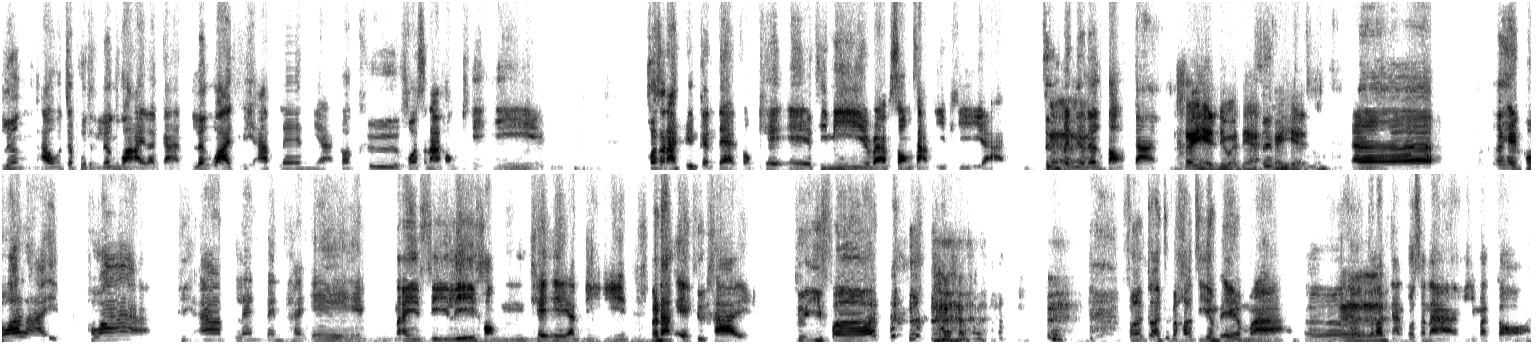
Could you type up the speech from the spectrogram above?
เรื่องเอาจะพูดถึงเรื่องวายละกัน เรื่องวายที่พี่อัพเล่นเนี่ยก็คือโฆษณาของ KA โฆษณาครีมกันแดดของ KA ที่มีแบบสองสาม EP อะ ซึ่งเป็นเรื่องต่อกัน เคยเห็นอยู่อันเนี้ยเคยเห็น เออเคยเห็นเพราะว่าอะไร เพราะว่าพี่อัพเล่นเป็นพระเอก ในซีรีส์ของ KA อันนี้แล้วนางเอกคือใคร คืออีเฟิร์สเฟิร์สก่อนจะมาเข้า GMM อะเออเฟิร์สรับงานโฆษณานี้มาก่อน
